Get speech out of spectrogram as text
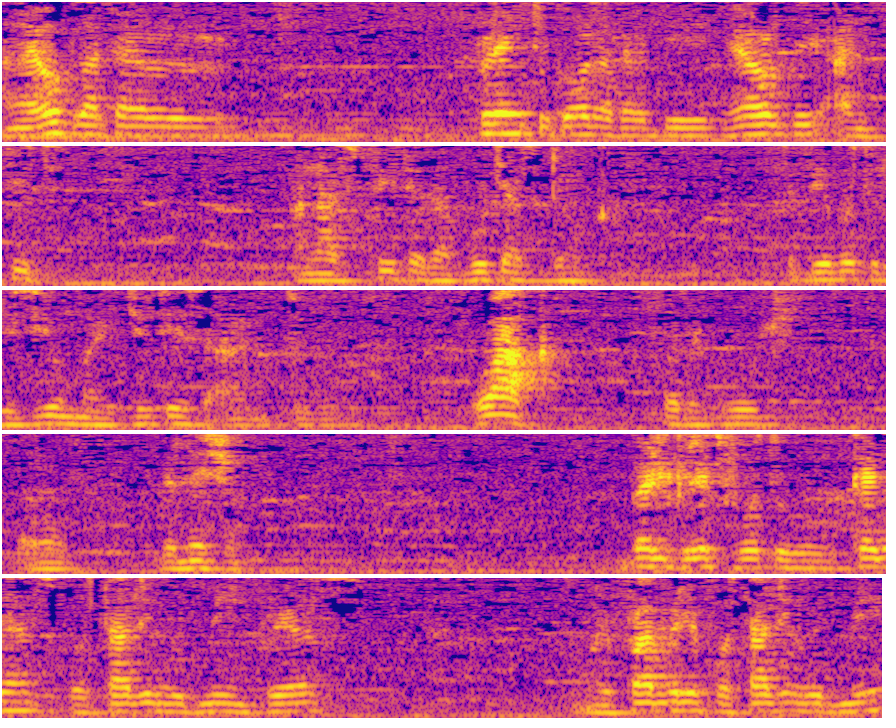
and I hope that I'll pray to God that I'll be healthy and fit and as fit as a butcher's dog to be able to resume my duties and to work for the good of the nation. Very grateful to Kenyans for standing with me in prayers, to my family for standing with me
